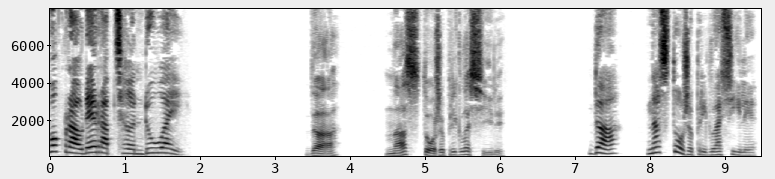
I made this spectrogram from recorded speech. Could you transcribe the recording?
พวกเราได้รับเชิญด้วย да, нас тоже пригласили. Да, нас тоже пригласили.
